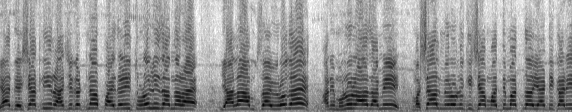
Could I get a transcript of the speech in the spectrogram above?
या देशातली राज्यघटना पायदळी तुडवली जाणार आहे याला आमचा विरोध आहे. आणि म्हणून आज आम्ही मशाल मिरवणुकीच्या माध्यमातून या ठिकाणी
